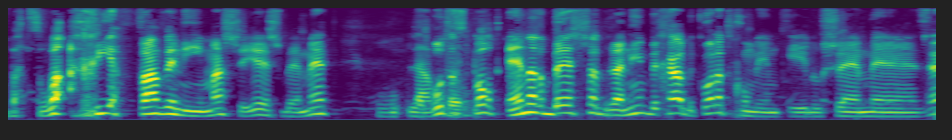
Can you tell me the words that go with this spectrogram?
בצורה הכי יפה ונעימה שיש, באמת. לערוץ הספורט אין הרבה שדרנים בכלל, בכל התחומים, כאילו, שהם אה, זה.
